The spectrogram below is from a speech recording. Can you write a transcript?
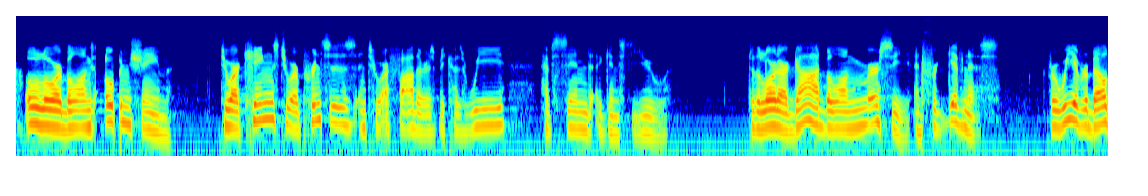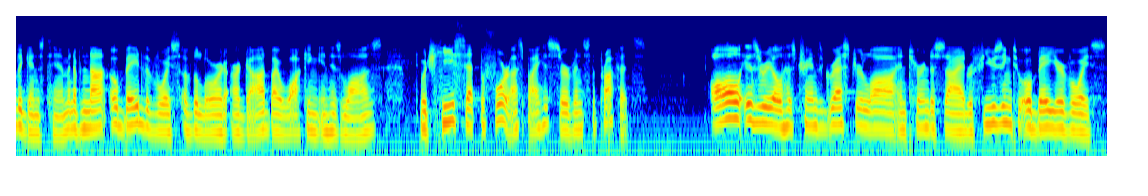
O Lord, belongs open shame to our kings, to our princes, and to our fathers, because we have sinned against you. To the Lord our God belong mercy and forgiveness, for we have rebelled against him and have not obeyed the voice of the Lord our God by walking in his laws, which he set before us by his servants the prophets. All Israel has transgressed your law and turned aside, refusing to obey your voice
